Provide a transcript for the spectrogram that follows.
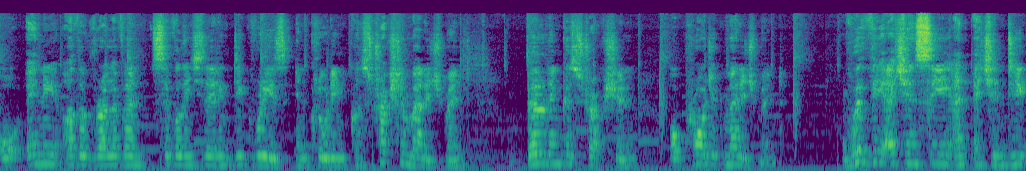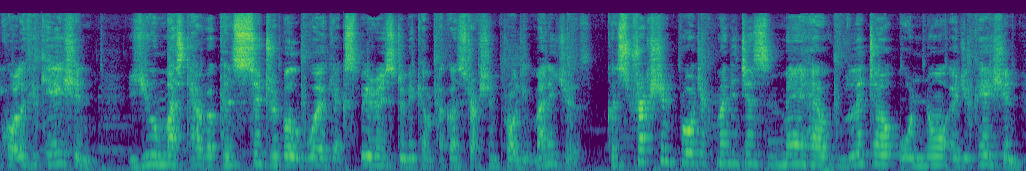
or any other relevant civil engineering degrees including construction management, building construction, or project management. With the HNC and HND qualification, you must have a considerable work experience to become a construction project manager. Construction project managers may have little or no education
